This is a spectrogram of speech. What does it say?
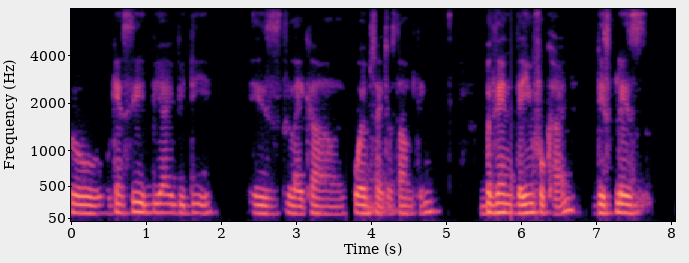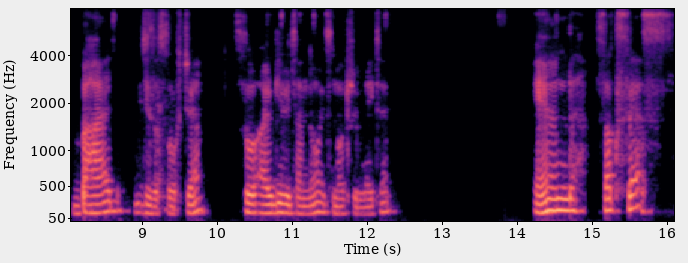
So we can see BIBD is like a website or something, but then the info card displays bad, which is a software. So I'll give it a no, it's not related. And success,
